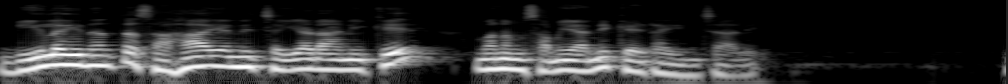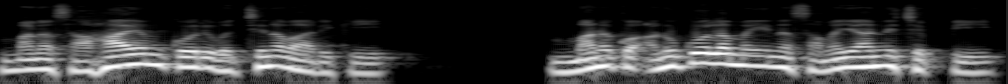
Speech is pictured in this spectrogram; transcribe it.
వీలైనంత సహాయాన్ని చెయ్యడానికే మనం సమయాన్ని కేటాయించాలి. మన సహాయం కోరి వచ్చిన వారికి మనకు అనుకూలమైన సమయాన్ని చెప్పి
